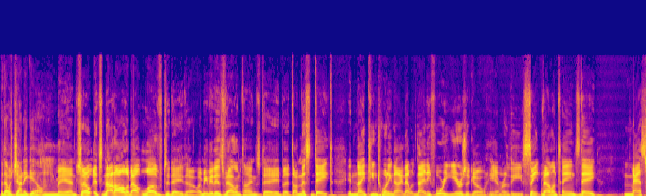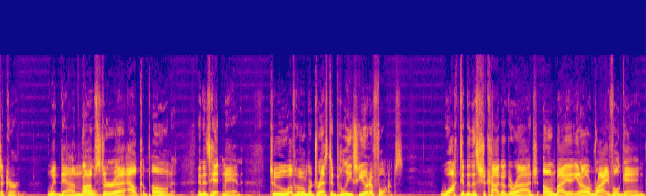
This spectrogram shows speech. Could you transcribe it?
but that was Johnny Gill. Man, so it's not all about love today, though. I mean, it is Valentine's Day, but on this date in 1929, that was 94 years ago, Hammer, the St. Valentine's Day Massacre went down. Oh. Mobster uh, Al Capone and his hitman, two of whom were dressed in police uniforms, walked into this Chicago garage owned by you know a rival gang,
